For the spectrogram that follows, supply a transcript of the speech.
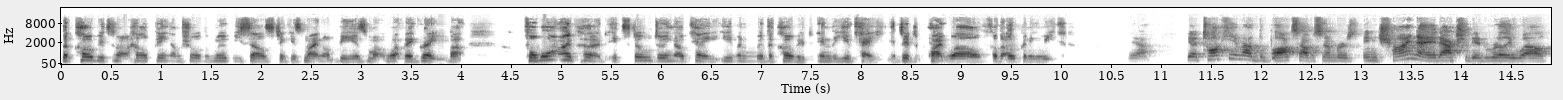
the COVID's not helping. I'm sure the movie sales tickets might not be as much what they're great, but for what I've heard, it's still doing okay even with the COVID in the UK. It did quite well for the opening week. Yeah. Yeah, talking about the box office numbers in China, it actually did really well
